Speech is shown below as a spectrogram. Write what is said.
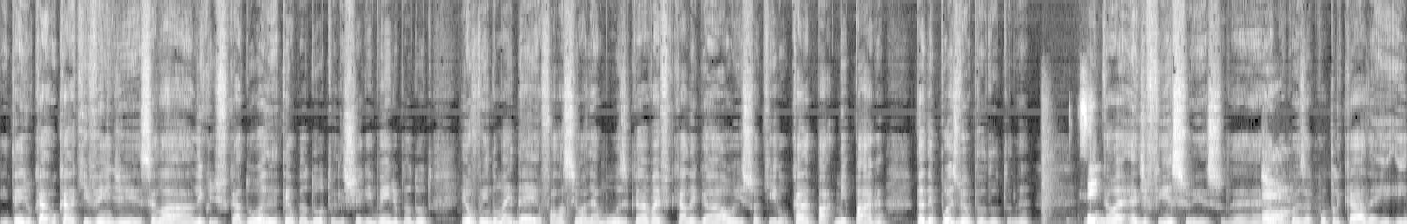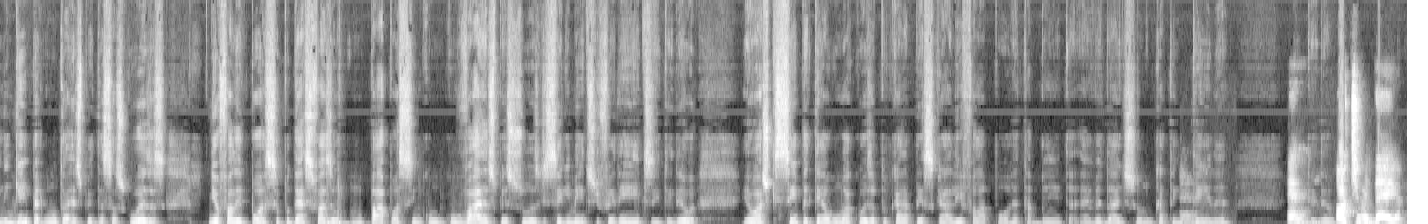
Entende? O cara, o cara que vende, sei lá, liquidificador, ele tem um produto, ele chega e vende o produto. Eu vendo uma ideia, eu falo assim, olha, a música vai ficar legal, isso aqui, o cara me paga para depois ver o produto, né? Sim. Então é, é, difícil isso, né? É, é uma coisa complicada. E, e, ninguém pergunta a respeito dessas coisas. E eu falei, pô, se eu pudesse fazer um, um, papo assim com, com várias pessoas de segmentos diferentes, entendeu? Eu acho que sempre tem alguma coisa para o cara pescar ali e falar, porra, tá bem, tá, é verdade, isso eu nunca tentei, é. né? É, Entendeu? ótima ideia, é.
